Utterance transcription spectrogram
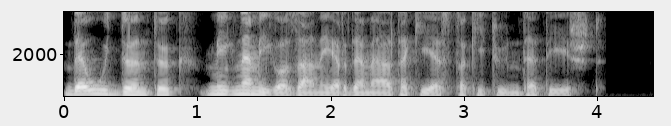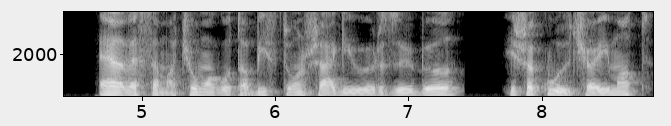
de úgy döntök, még nem igazán érdemelte ki ezt a kitüntetést. Elveszem a csomagot a biztonsági őrzőből, és a kulcsaimat,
